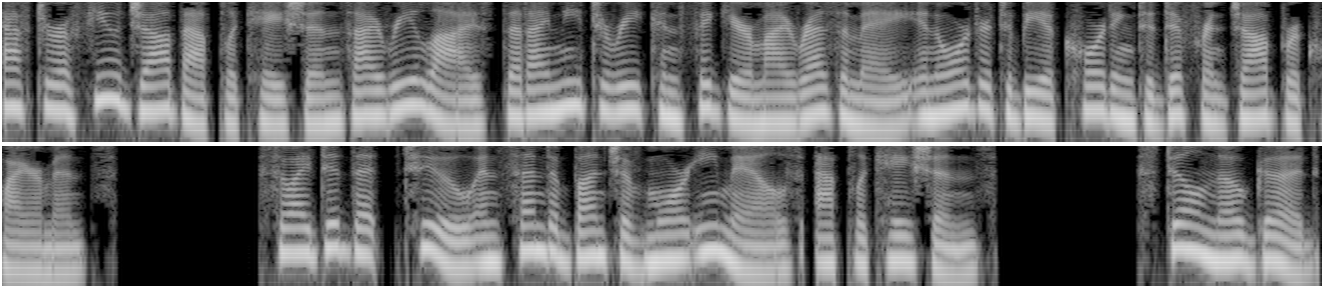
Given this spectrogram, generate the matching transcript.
After a few job applications I realized that I need to reconfigure my resume in order to be according to different job requirements. So I did that too and sent a bunch of more emails, applications. Still no good.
